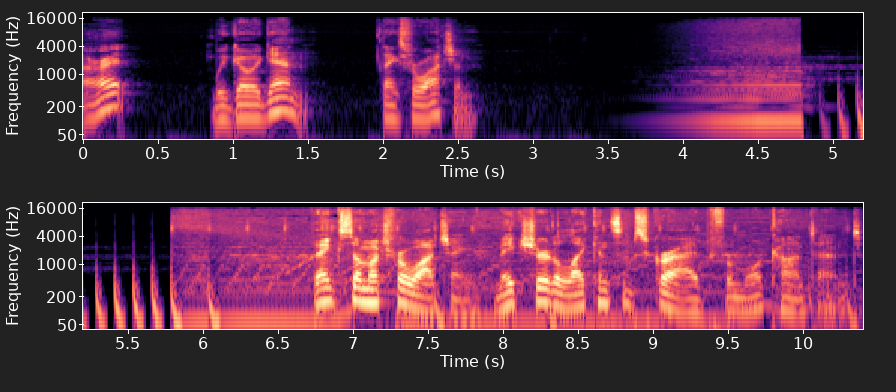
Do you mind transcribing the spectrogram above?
all right, we go again. Thanks for watching. Thanks so much for watching. Make sure to like and subscribe for more content.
